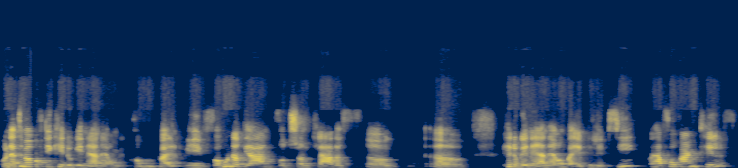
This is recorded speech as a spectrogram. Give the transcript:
Und dann sind wir auf die ketogene Ernährung gekommen, weil wie vor 100 Jahren wird schon klar, dass äh, äh, ketogene Ernährung bei Epilepsie hervorragend hilft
